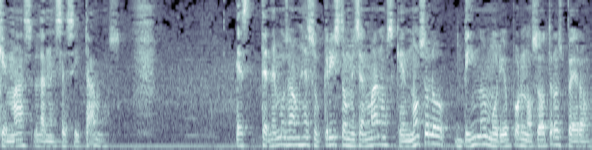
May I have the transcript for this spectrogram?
que más la necesitamos tenemos a un Jesucristo, mis hermanos, que no solo vino, murió por nosotros, pero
